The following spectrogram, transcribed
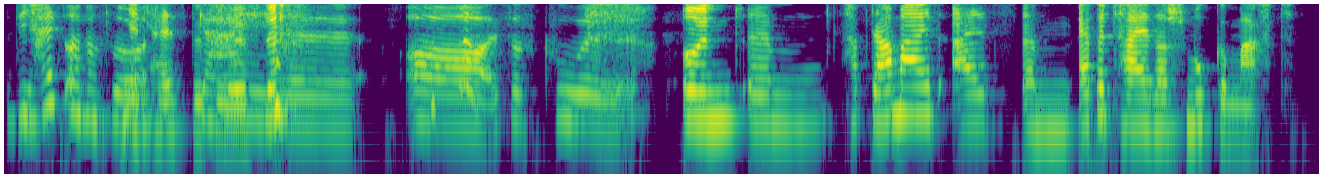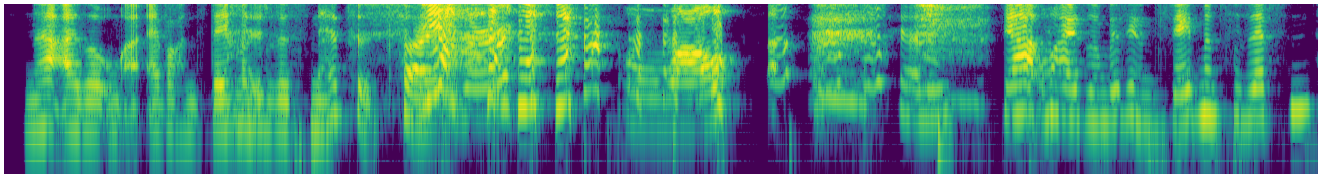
Die heißt auch noch so. Ja, die heißt Büffelhüfte. Geil. Oh, ist das cool. Und ähm, habe damals als ähm, Appetizer Schmuck gemacht. Ne, also um einfach ein Statement zu setzen. Appetizer. Oh, wow. Herrlich. Ja, um halt so ein bisschen ein Statement zu setzen.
